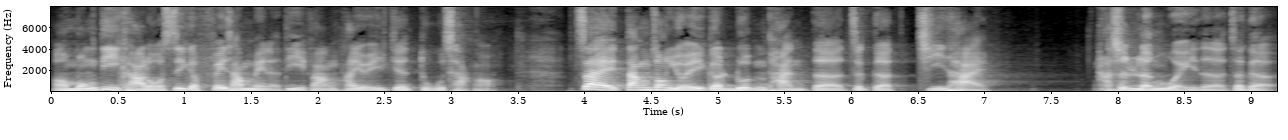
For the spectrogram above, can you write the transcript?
哦，蒙地卡罗是一个非常美的地方，它有一个赌场哦，在当中有一个轮盘的这个机台，它是人为的这个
